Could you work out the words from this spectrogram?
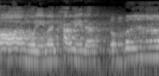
الله لمن حمده. ربنا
